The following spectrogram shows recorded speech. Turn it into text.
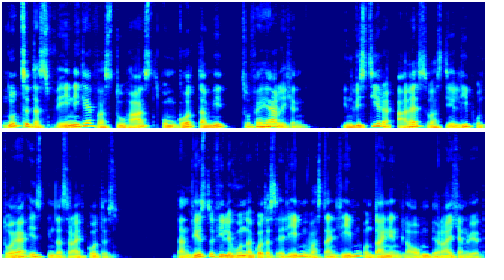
Nutze das wenige, was du hast, um Gott damit zu verherrlichen. Investiere alles, was dir lieb und teuer ist, in das Reich Gottes. Dann wirst du viele Wunder Gottes erleben, was dein Leben und deinen Glauben bereichern wird.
